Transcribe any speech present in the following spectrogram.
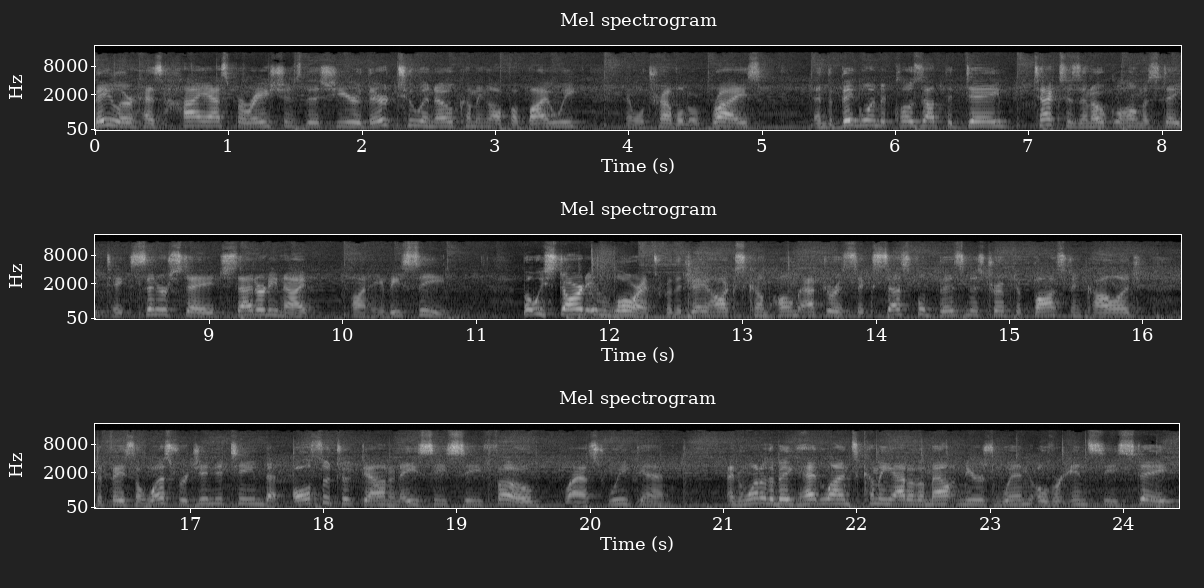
Baylor has high aspirations this year. They're 2 0 coming off a bye week and will travel to Rice. And the big one to close out the day Texas and Oklahoma State take center stage Saturday night on ABC. But we start in Lawrence, where the Jayhawks come home after a successful business trip to Boston College to face a West Virginia team that also took down an ACC foe last weekend. And one of the big headlines coming out of the Mountaineers' win over NC State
